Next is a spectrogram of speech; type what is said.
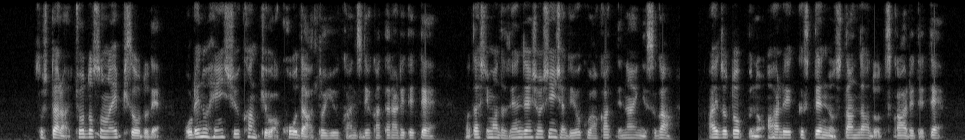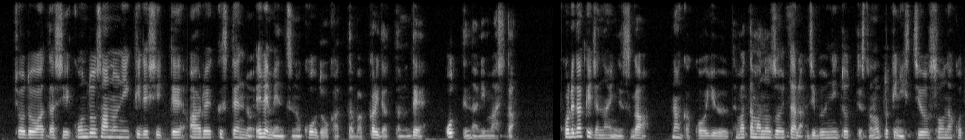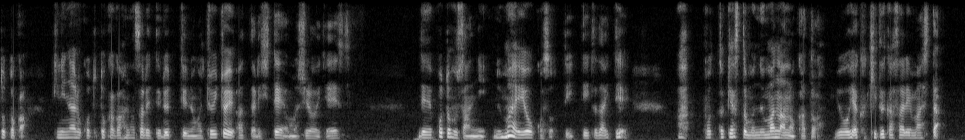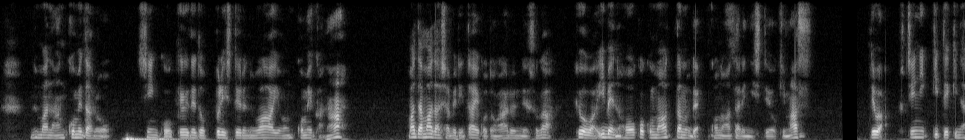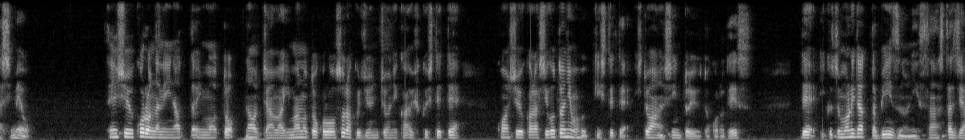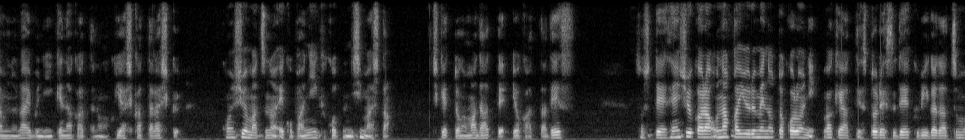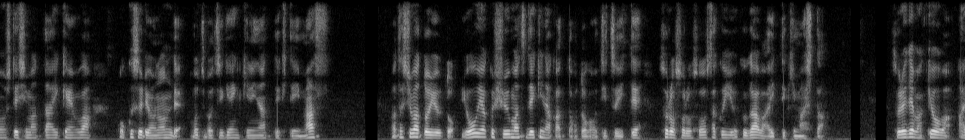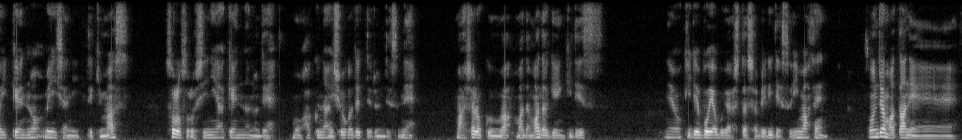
そしたら、ちょうどそのエピソードで、俺の編集環境はこうだという感じで語られてて、私まだ全然初心者でよくわかってないんですが、アイゾトップの RX10 のスタンダードを使われてて、ちょうど私、近藤さんの日記で知って RX10 のエレメンツのコードを買ったばっかりだったので、おってなりました。これだけじゃないんですが、なんかこういうたまたま覗いたら自分にとってその時に必要そうなこととか気になることとかが話されてるっていうのがちょいちょいあったりして面白いです。で、ポトフさんに沼へようこそって言っていただいて、あ、ポッドキャストも沼なのかとようやく気づかされました。沼何個目だろう？進行形でどっぷりしてるのは4個目かな。まだまだ喋りたいことがあるんですが、今日はイベの報告もあったので、この辺りにしておきます。では、プチ日記的な締めを。先週コロナになった妹、なおちゃんは今のところおそらく順調に回復してて、今週から仕事にも復帰してて、一安心というところです。で、行くつもりだったビーズの日産スタジアムのライブに行けなかったのが悔しかったらしく、今週末のエコパに行くことにしました。チケットがまだあってよかったです。そして先週からお腹緩めのところに訳あってストレスで首が脱毛してしまった愛犬はお薬を飲んでぼちぼち元気になってきています。私はというと、ようやく週末できなかったことが落ち着いて、そろそろ創作意欲が湧いてきました。それでは今日は愛犬の名車に行ってきます。そろそろシニア犬なので、もう白内障が出てるんですね。まあ、シャロ君はまだまだ元気です。寝起きでぼやぼやした喋りですいません。そんじゃまたねー。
